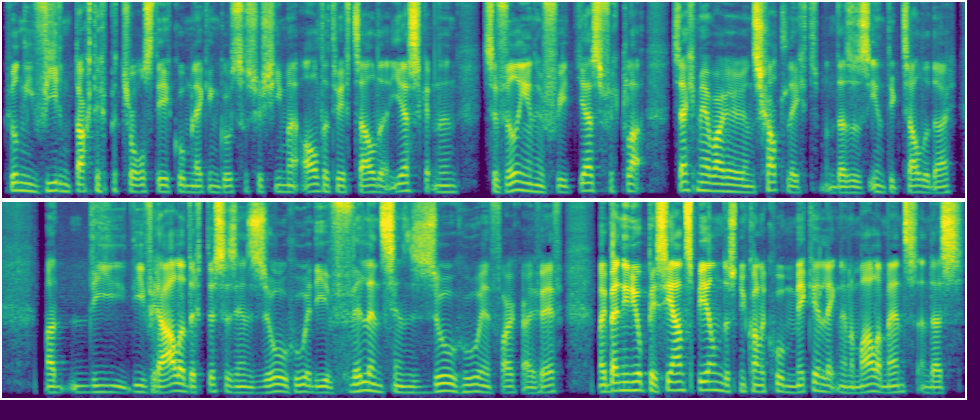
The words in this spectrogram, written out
Ik wil niet 84 patrols tegenkomen, like in Ghost of Tsushima. Altijd weer hetzelfde. Yes, ik heb een civilian gefreed. Yes, zeg mij waar er een schat ligt. Dat is dus identiek hetzelfde daar. Maar die, die verhalen ertussen zijn zo goed. En die villains zijn zo goed in Far Cry 5. Maar ik ben nu niet op PC aan het spelen, dus nu kan ik gewoon mikken, lijkt een normale mens. En dat is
